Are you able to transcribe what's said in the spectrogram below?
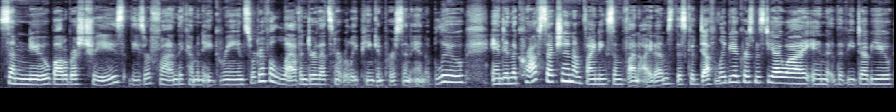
some new bottle brush trees. These are fun. They come in a green sort of a lavender that's not really pink in person and a blue. And in the craft section i'm finding some fun items. This could definitely be a christmas diy in the vw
